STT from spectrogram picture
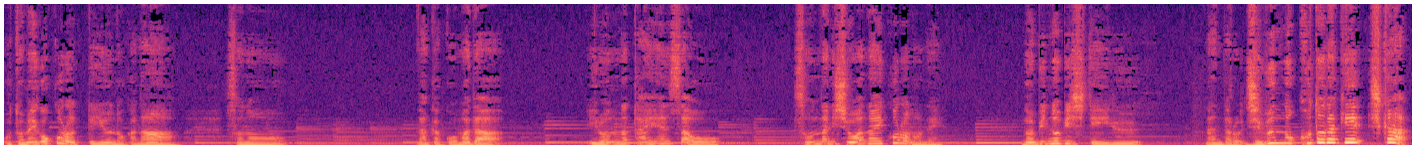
乙女心っていうのかなそのなんかこうまだいろんな大変さをそんなにしょわない頃のね伸び伸びしているなんだろう自分のことだけしか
